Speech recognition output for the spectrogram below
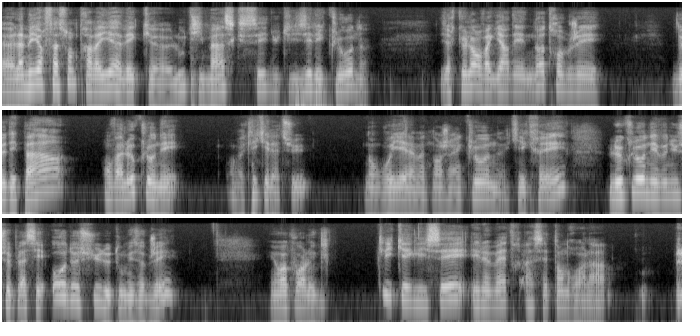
Euh, la meilleure façon de travailler avec euh, l'outil masque, c'est d'utiliser les clones. C'est-à-dire que là, on va garder notre objet de départ, on va le cloner, on va cliquer là-dessus. Donc vous voyez là maintenant j'ai un clone qui est créé. Le clone est venu se placer au-dessus de tous mes objets. Et on va pouvoir le cliquer, glisser et le mettre à cet endroit-là.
